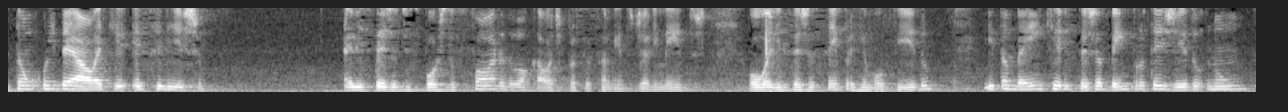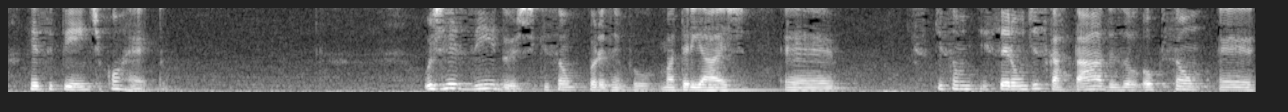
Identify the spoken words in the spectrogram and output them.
Então, o ideal é que esse lixo ele esteja disposto fora do local de processamento de alimentos ou ele seja sempre removido e também que ele esteja bem protegido num recipiente correto. Os resíduos, que são, por exemplo, materiais é, que são, serão descartados ou, ou que são é,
